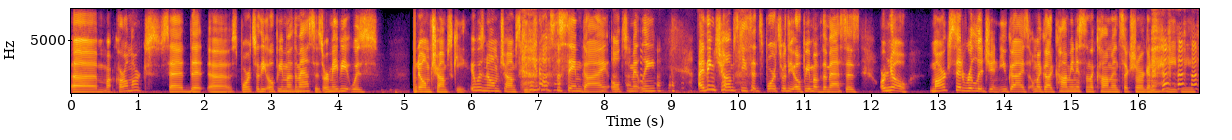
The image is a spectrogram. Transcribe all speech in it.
uh, Karl Marx said that uh, sports are the opium of the masses, or maybe it was Noam Chomsky. It was Noam Chomsky. You know, it's the same guy ultimately. I think Chomsky said sports were the opium of the masses. Or no, Marx said religion. You guys, oh my God, communists in the comment section are gonna hate me.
